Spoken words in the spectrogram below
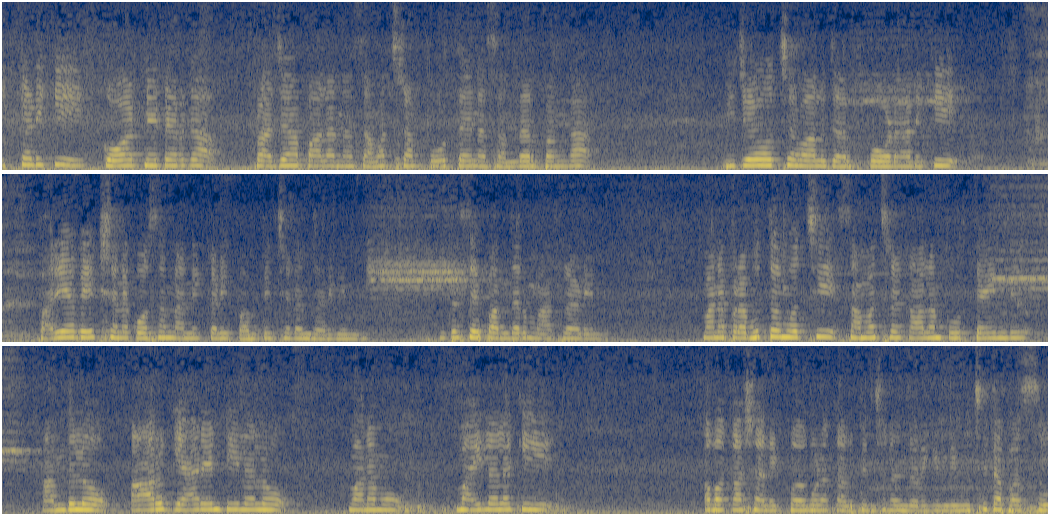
ఇక్కడికి కోఆర్డినేటర్గా ప్రజాపాలన సంవత్సరం పూర్తయిన సందర్భంగా విజయోత్సవాలు జరుపుకోవడానికి పర్యవేక్షణ కోసం నన్ను ఇక్కడికి పంపించడం జరిగింది. ఇంతసేపు అందరూ మాట్లాడింది మన ప్రభుత్వం వచ్చి సంవత్సర కాలం పూర్తయింది. అందులో ఆరు గ్యారంటీలలో మనము మహిళలకి అవకాశాలు ఎక్కువ కూడా కల్పించడం జరిగింది. ఉచిత బస్సు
